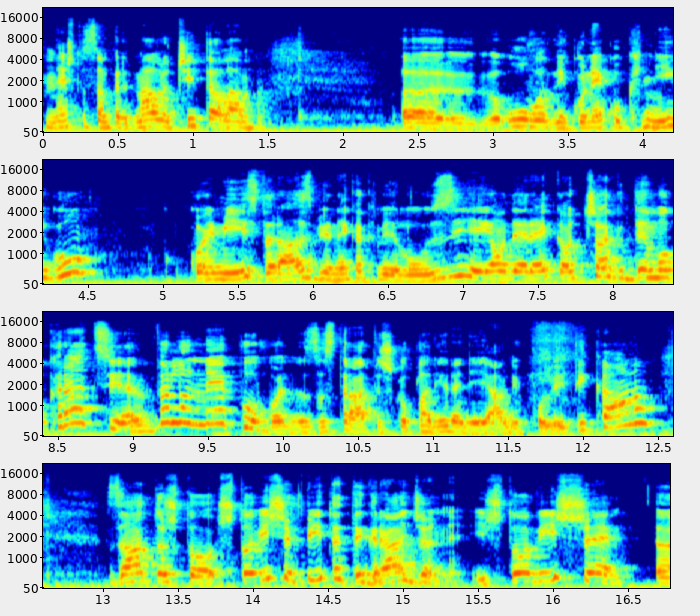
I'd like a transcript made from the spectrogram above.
Nešto sam pred malo čitala uh, uvodnik u neku knjigu koji mi je isto razbio nekakve iluzije i onda je rekao čak demokracija je vrlo nepovoljna za strateško planiranje javnih politika. Ono, zato što što više pitate građane i što više e, e,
